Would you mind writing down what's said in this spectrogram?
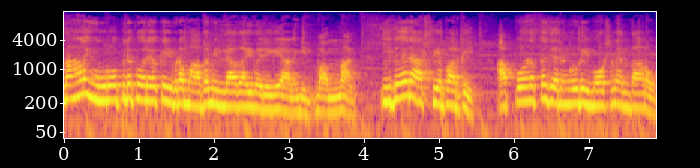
നാളെ യൂറോപ്പിലെ പോലെയൊക്കെ ഇവിടെ മതമില്ലാതായി വരികയാണെങ്കിൽ വന്നാൽ ഇതേ രാഷ്ട്രീയ പാർട്ടി അപ്പോഴത്തെ ജനങ്ങളുടെ ഇമോഷൻ എന്താണോ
